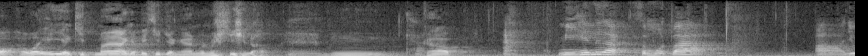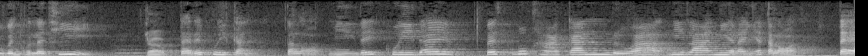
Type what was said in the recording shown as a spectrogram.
บอกเขาว่าเอ้ยอย่าคิดมาก อย่าไปคิดอย่างนั้นมันไม่ดีหรอก อืม อืมค่ะ ครับ อะมีให้เลือกสมมุติว่าอ่าอยู่กันคนละที่ครับ แต่ได้คุยกันตลอดมีได้คุยได้ Facebook หากันหรือว่ามีไลน์มีอะไรเงี้ยตลอด แต่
